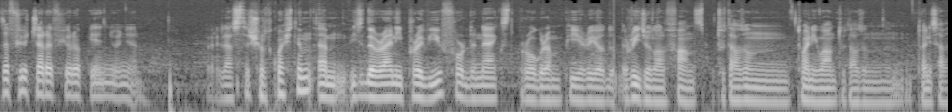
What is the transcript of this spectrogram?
the future of european union Last short question. Um, is there any preview for the next program period, regional funds, 2021-2027?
